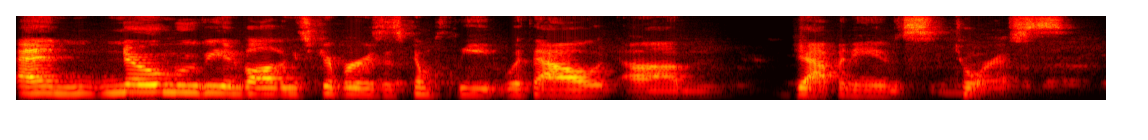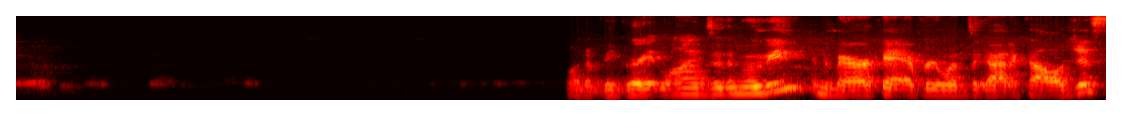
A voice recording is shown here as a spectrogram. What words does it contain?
And no movie involving strippers is complete without um, Japanese tourists. One of the great lines of the movie in America, everyone's a gynecologist.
